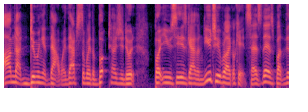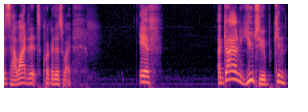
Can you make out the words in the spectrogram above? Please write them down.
I'm not doing it that way. That's the way the book tells you to do it. But you see these guys on YouTube are like, okay, it says this, but this is how I did it. It's quicker this way. If a guy on YouTube can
